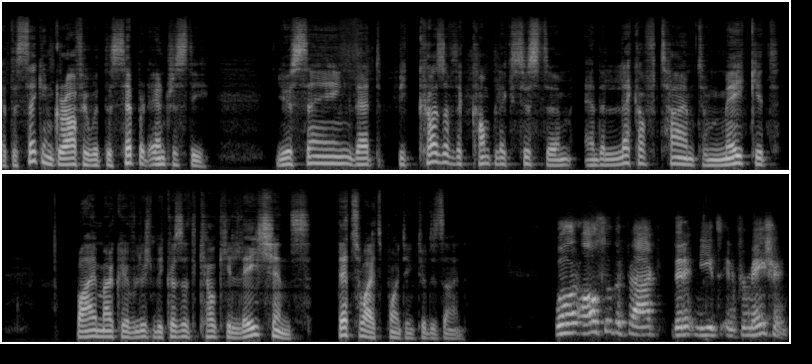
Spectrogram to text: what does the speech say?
at the second graph with the separate entropy, you're saying that because of the complex system and the lack of time to make it by microevolution, because of the calculations, that's why it's pointing to design. Well, and also the fact that it needs information.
